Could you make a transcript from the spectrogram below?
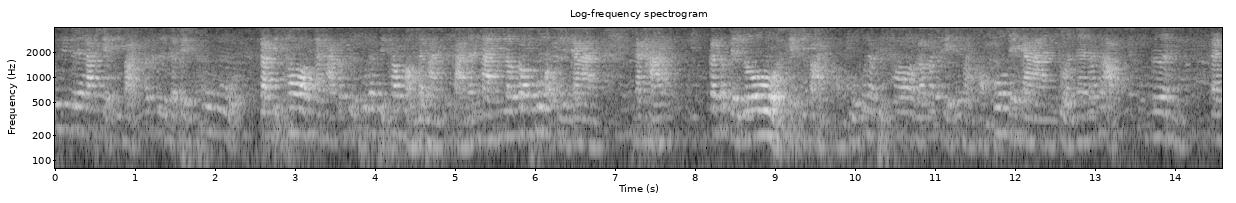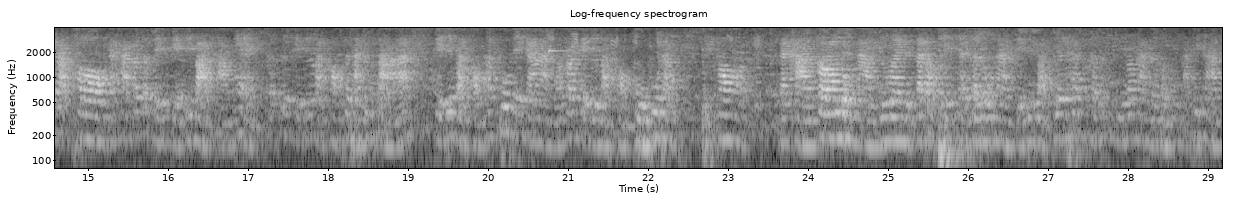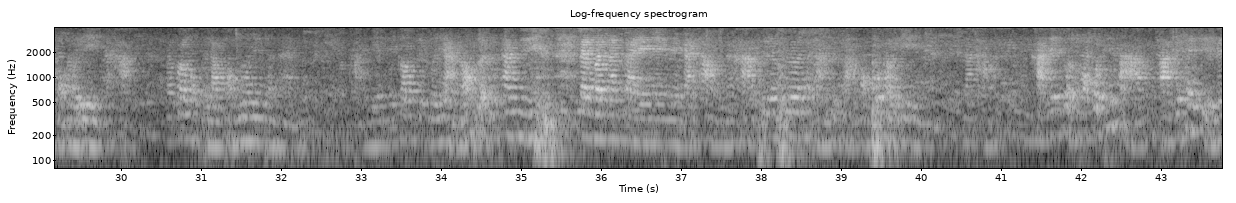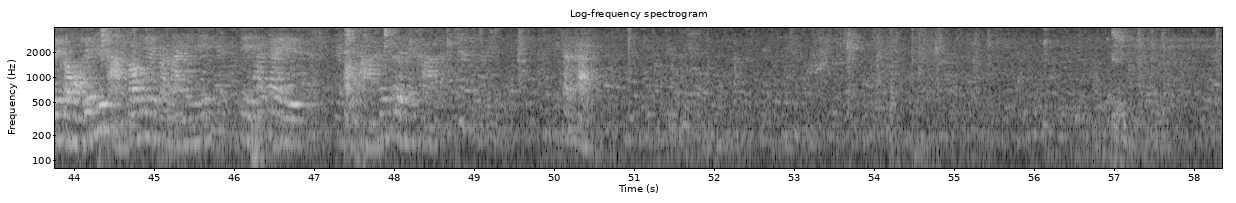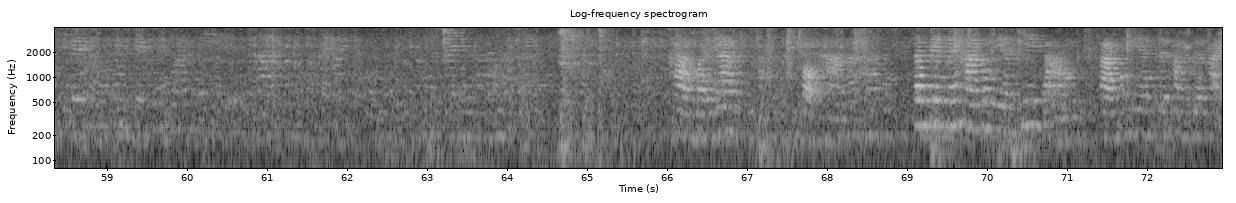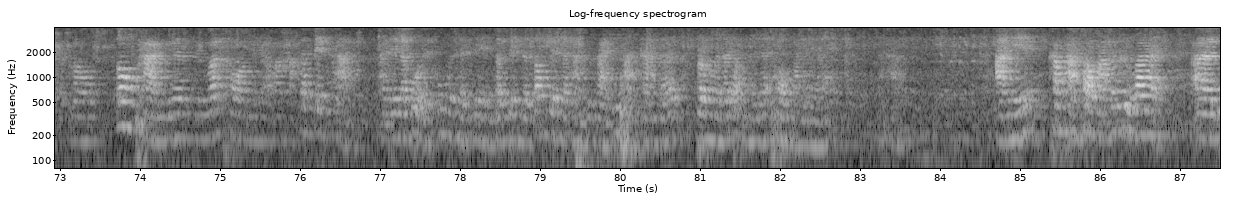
ผู้ที่จะได้รับเกียรติบัตรก็คือจะเป็นผู้รับผิดชอบนะคะ ก็คือผู้รับผิดชอบของสถานศึกษานั้นๆ แล้วก็ผู้อำนวยการนะคะ ก็จะเป็นโล่เกียรติบัตรของครูผู้รับผิดชอบ แล้วก็เกียรติบัตรของผู้อำนวยการ ส่วนในระดับเงินระดับทองนะคะ ก็จะเป็นเกียรติบัตรสามแผ่นก็คือเกียรติบัตรของสถานศึกษา เกียรติบัตรของท่านผู้อำนวยการ แล้วก็เกียรติบัตรของครูผู้รับผิดชอบนะคะก็ลงนามด้วยระดับเพชรเนี่ยจะลงนามเกียรติบัตรด้วยท่านรัฐมนตรีว่าการกระทรวงศึกษาธิการของเราเองนะคะ แล้วก็ลงไปรับของด้วยในวันนั้นอันนี้ก็เป็นตัวอย่างเนาะเผื่อทุกท่านมีแรงบันดาลใจในในการทำนะคะ เพื่อเพื่อสถานศึกษาของพวกเราเองนะคะค่ะในส่วนของคนที่สามอ่าไม่ใช่สิในส่วนของเล่มที่สามก็มีประมาณนี้มีท่านใดสอบถามเพิ่มเติมไหมคะ เชิญค่ะค่ะขออนุญาตสอบถามนะคะจำเป็นไหมคะโรงเรียนที่สามสามโรงเรียนจะทำเครือข่ายกับเราต้องผ่านเงินหรือว่าทองแล้วอะค่ะ จำเป็นค่ะอันนี้ระบุในคู่มือชัดเจนจำเป็นจะต้องเป็นสถานศึกษาที่ผ่านการและประเมินระดับเงินและทองมาแล้วนะคะอันนี้คำถามต่อมาก็คือว่า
